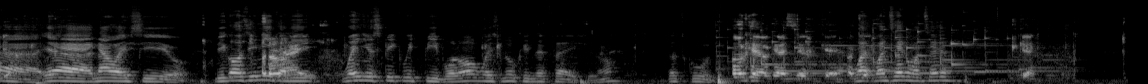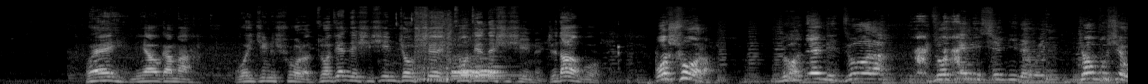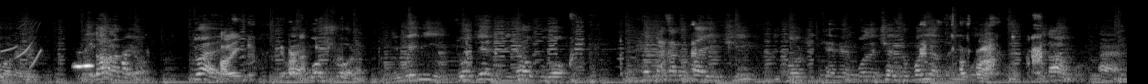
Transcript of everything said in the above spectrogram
Yeah, yeah, now I see you. Because in Italy, when you speak with people, always look in the face, you know? That's good. Okay, okay, I see. Okay, okay. One, one second, one second. Okay. 喂，你要干嘛？我已经说了，昨天的事情就是昨天的事情了，知道不？我说了，昨天你做了，昨天你是你的问题，就不是我的问题，知道了没有？对，好了，一一会儿对了。我说了，因为你昨天你告诉我 和那个人在一起，以后今天我的前女朋友等我，知道不？哎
